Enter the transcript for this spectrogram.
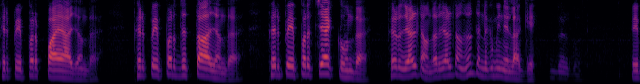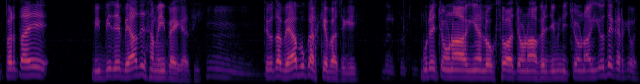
ਫਿਰ ਪੇਪਰ ਪਾਇਆ ਜਾਂਦਾ ਫਿਰ ਪੇਪਰ ਦਿੱਤਾ ਜਾਂਦਾ ਫਿਰ ਪੇਪਰ ਚੈੱਕ ਹੁੰਦਾ ਫਿਰ ਰਿਜ਼ਲਟ ਆਉਂਦਾ ਰਿਜ਼ਲਟ ਆਉਂਦਾ ਤਿੰਨ ਕੁ ਮਹੀਨੇ ਲੱਗ ਗਏ। ਬਿਲਕੁਲ। ਪੇਪਰ ਤਾਂ ਇਹ ਬੀਬੀ ਦੇ ਵਿਆਹ ਦੇ ਸਮੇਂ ਹੀ ਪੈ ਗਿਆ ਸੀ। ਹੂੰ। ਤੇ ਉਹ ਤਾਂ ਵਿਆਹ ਬੂ ਕਰਕੇ ਬਚ ਗਈ। ਬਿਲਕੁਲ ਠੀਕ। ਮੂਰੇ ਚੋਣਾਂ ਆ ਗਈਆਂ ਲੋਕ ਸਭਾ ਚੋਣਾਂ ਫਿਰ ਜਿਮਨੀ ਚੋਣਾਂ ਆ ਗਈ ਉਹਦੇ ਕਰਕੇ ਬਚ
